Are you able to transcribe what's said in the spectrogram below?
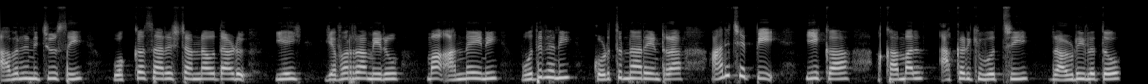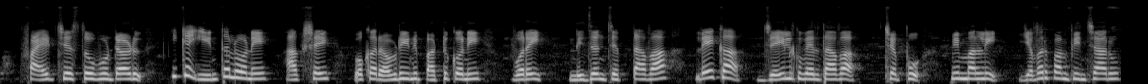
అవనిని చూసి ఒక్కసారి స్టన్ అవుతాడు. ఏయ్ ఎవర్రా మీరు? మా అన్నయ్యని వదిలని కొడుతున్నారేంట్రా? అని చెప్పి ఇక కమల్ అక్కడికి వచ్చి రౌడీలతో ఫైట్ చేస్తూ ఉంటాడు. ఇక ఇంతలోనే అక్షయ్ ఒక రౌడీని పట్టుకొని ఒరై నిజం చెప్తావా? లేక జైలుకు వెళ్తావా? చెప్పు. మిమ్మల్ని ఎవరు పంపించారు?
